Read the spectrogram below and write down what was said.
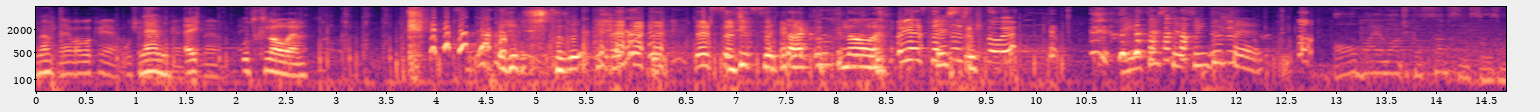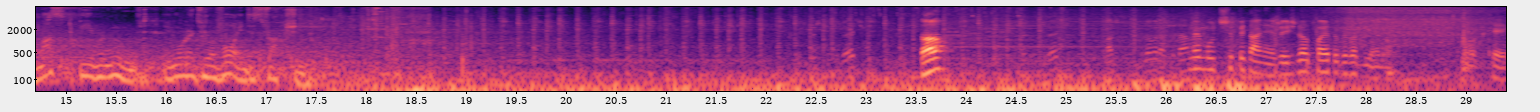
no. Nem obok mnie, usiądź Nem. obok mnie. Ej. Nem. utknąłem. Też chcę, Tak, utknąłem. O jestem, Też też chcę. Ja też chcę dupę. All biological substances must be removed in order to avoid destruction. Co? Dobra, damy mu trzy pytania, jeżeli źle odpowie, to go zabijemy. Okej.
